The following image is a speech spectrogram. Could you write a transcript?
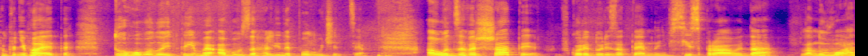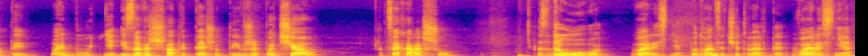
Понімаєте? Туго воно йтиме або взагалі не вийде. А от завершати в коридорі затемнень всі справи, да? Планувати майбутнє і завершати те, що ти вже почав, це хорошо. З 2 вересня по 24 вересня,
